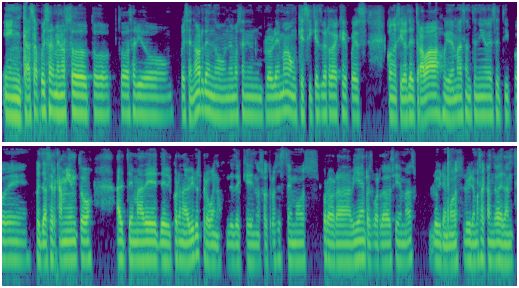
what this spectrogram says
En casa pues al menos todo, todo, todo ha salido pues en orden, no, no hemos tenido ningún problema, aunque sí que es verdad que pues conocidos del trabajo y demás han tenido ese tipo de pues de acercamiento al tema de, del coronavirus, pero bueno, desde que nosotros estemos por ahora bien, resguardados y demás, lo iremos, lo iremos sacando adelante.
